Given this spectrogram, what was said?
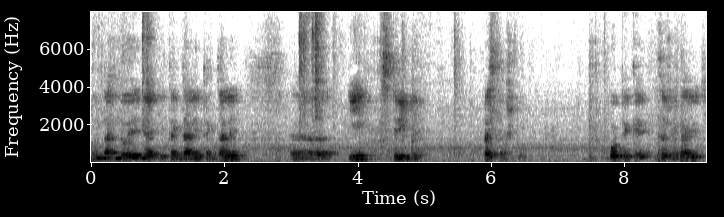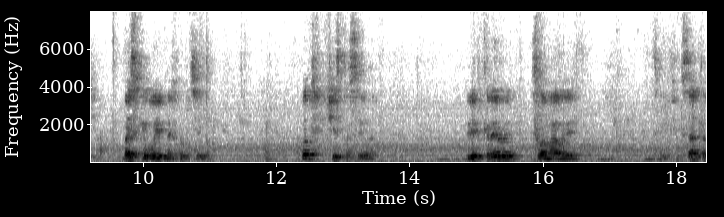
ну, нагноєння і так далі, і так далі. І стріли, розтяжки. Опіки заживають без кілоїдних рубців. От чиста сила. Відкрили, зламали цей фіксатор,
